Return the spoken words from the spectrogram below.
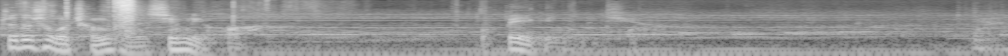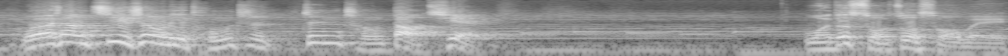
这都是我诚恳的心里话，我背给你们听。我要向季胜利同志真诚道歉，我的所作所为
